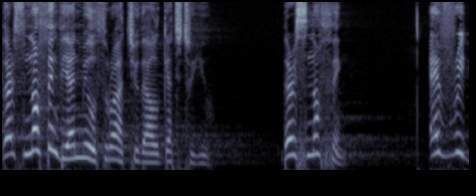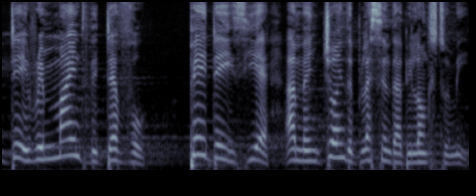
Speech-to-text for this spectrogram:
There's nothing the enemy will throw at you that will get to you. There is nothing. Every day remind the devil payday is here. I'm enjoying the blessing that belongs to me.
